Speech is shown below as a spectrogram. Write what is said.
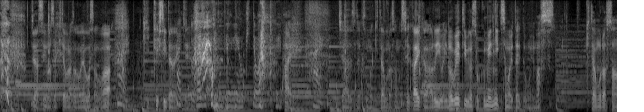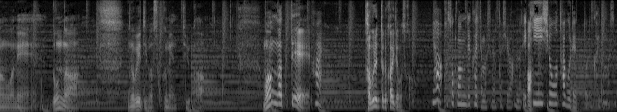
じゃあすみません北村さんの親御さんははい。き消していただはいい、てちょっとラジコンの電源を切ってもらって。はいはい。じゃあですねその北村さんの世界観あるいはイノベーティブな側面に迫りたいと思います北村さんはねどんなイノベーティブな側面っていうか漫画ってはい。タブレットで書いてますか？いやパソコンで書いてますね私は。あの液晶タブレットで書いてますね。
